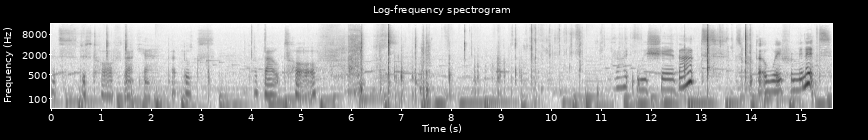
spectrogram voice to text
Let's just half that, yeah, that looks about half. Right, we share that. Let's put that away for a minute.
